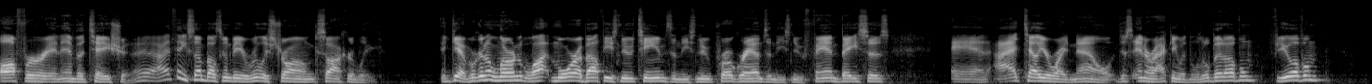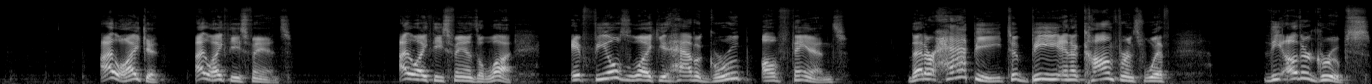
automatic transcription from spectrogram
offer an invitation. I think Sun Belt's going to be a really strong soccer league. Again, we're going to learn a lot more about these new teams and these new programs and these new fan bases and I tell you right now, just interacting with a little bit of them, a few of them, I like it. I like these fans. I like these fans a lot. It feels like you have a group of fans that are happy to be in a conference with the other groups.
